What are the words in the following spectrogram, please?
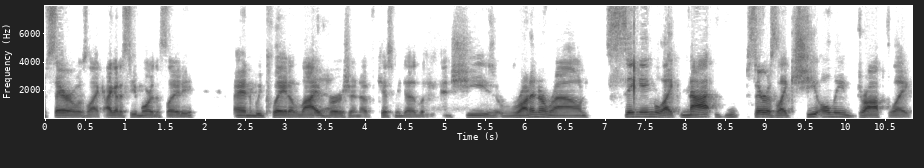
Sarah was like, I got to see more of this lady, and we played a live Yeah. version of "Kiss Me Deadly," and she's running around singing like not. Sarah's like she only dropped like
